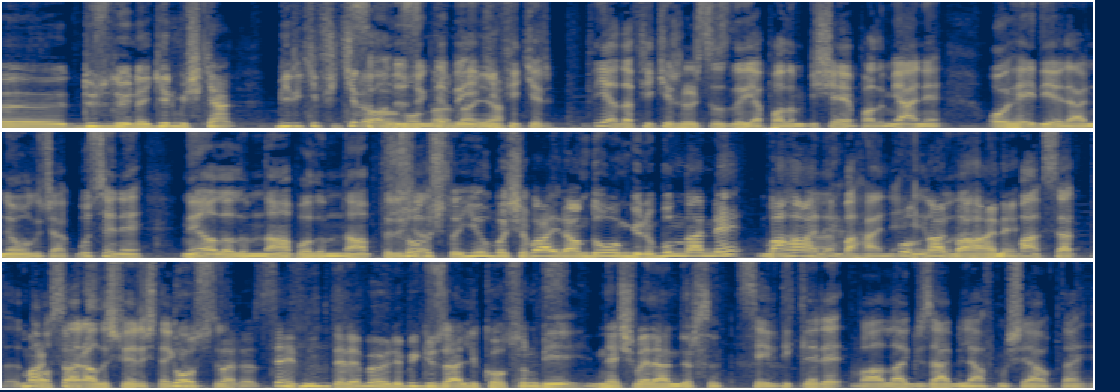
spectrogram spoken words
e, düzlüğüne girmişken bir iki fikir Son alalım onlardan bir iki ya. fikir ya da fikir hırsızlığı yapalım bir şey yapalım. Yani o hediyeler ne olacak? Bu sene ne alalım ne yapalım ne yaptıracağız? Sonuçta yılbaşı, bayram, doğum günü bunlar ne? Bunlar- bahane. bahane. Bunlar Bunlar- bahane. Maksat, Maksat dostlar alışverişte görsün. Dostlara, sevdiklere böyle bir güzellik olsun, bir neşvelendirsin. Sevdikleri vallahi güzel bir lafmış ya Oktay.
